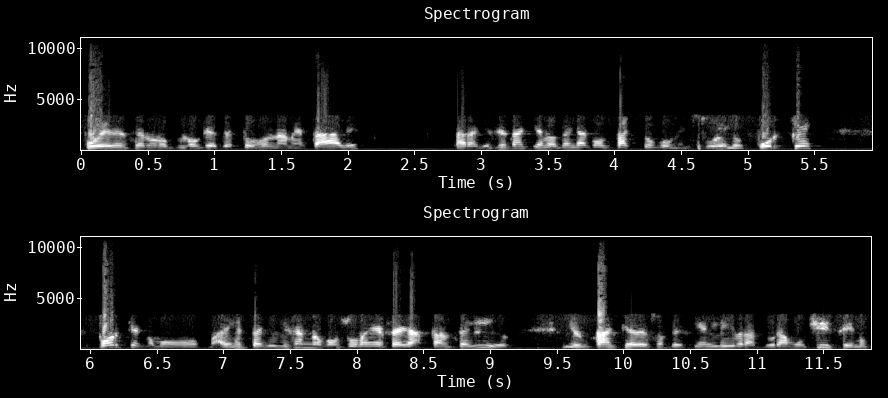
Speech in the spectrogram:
pueden ser unos bloques de estos ornamentales, para que ese tanque no tenga contacto con el suelo. ¿Por qué? Porque como hay gente que quizás no consumen ese gas tan seguido y un tanque de esos de 100 libras dura muchísimo,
